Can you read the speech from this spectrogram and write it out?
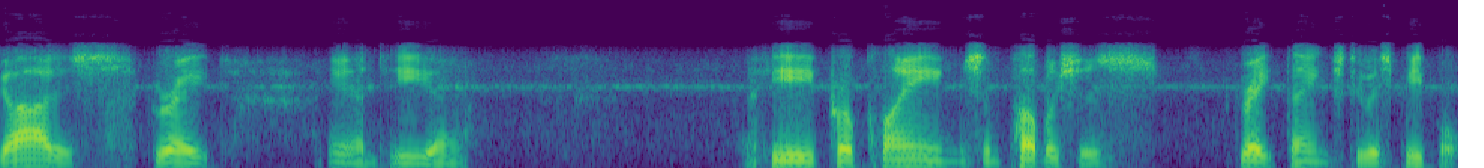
God is great, and He uh, He proclaims and publishes great things to His people,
